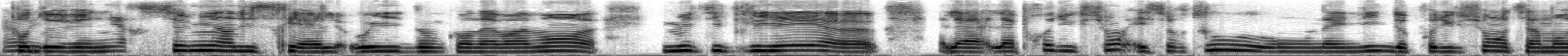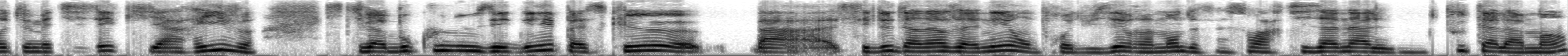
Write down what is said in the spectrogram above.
ah pour devenir semi-industriel. Oui, donc on a vraiment euh, multiplié euh, la, la production et surtout, on a une ligne de production entièrement automatisée qui arrive, ce qui va beaucoup nous aider parce que bah, ces deux dernières années, on produisait vraiment de façon artisanale, tout à la main.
